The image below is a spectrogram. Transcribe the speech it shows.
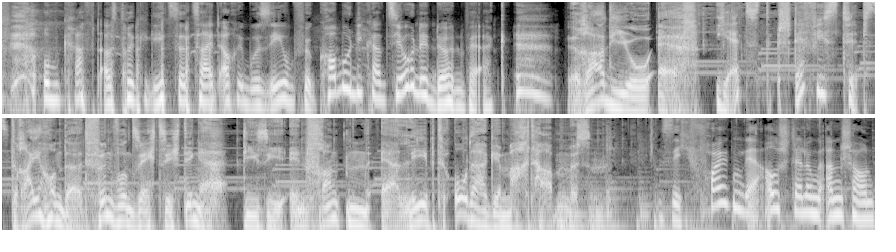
um Kraftausdrücke geht es zurzeit auch im Museum für Kommunikation in Nürnberg. Radio F. Jetzt Steffis Tipps. 365 Dinge, die Sie in Franken erlebt oder gemacht haben müssen. Sich folgende Ausstellung anschauen.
